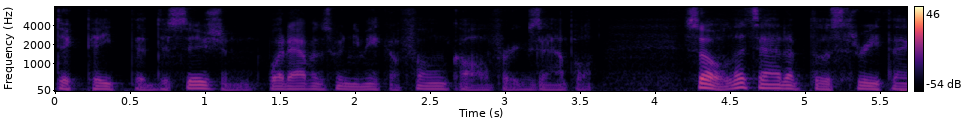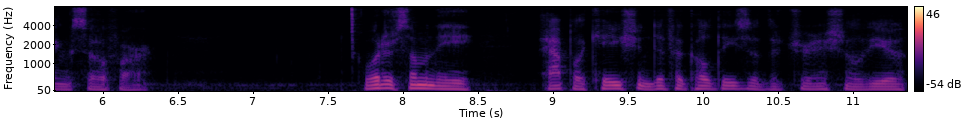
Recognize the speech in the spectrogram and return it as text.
dictate the decision. What happens when you make a phone call, for example? So let's add up those three things so far. What are some of the application difficulties of the traditional view?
